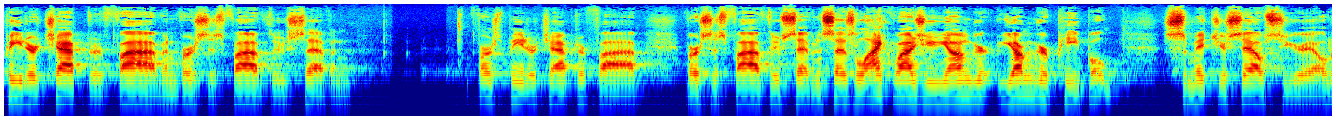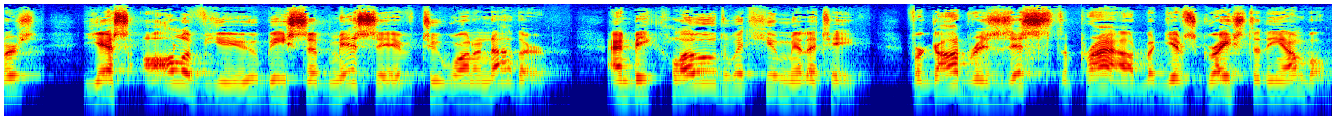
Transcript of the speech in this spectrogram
Peter chapter 5 and verses 5 through 7, 1 Peter chapter 5, verses 5 through 7 says, Likewise, you younger, younger people, submit yourselves to your elders. Yes, all of you be submissive to one another, and be clothed with humility. For God resists the proud, but gives grace to the humble.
